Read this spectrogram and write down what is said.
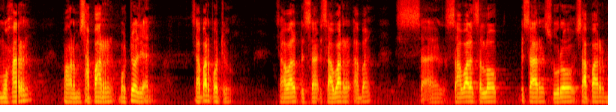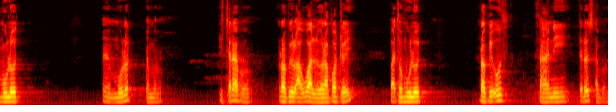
Muhar, Muharram Sapar, podo ya. Sapar podo. Sawal besar, Sawar apa? Sawal, Selo, Besar, Suro, Sapar, Mulut. Eh, mulut apa? Istilah apa? Rabiul Awal, ora podo. Pak mulut. Rabiul Thani, Terus apa?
